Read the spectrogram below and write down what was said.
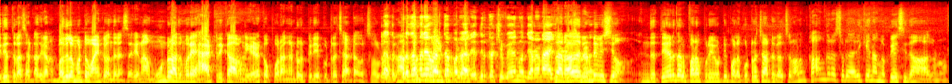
இதயத்துலா சார் அதுக்கான பதில மட்டும் வாங்கிட்டு வந்துறேன் சார். ஏன்னா மூன்றாவது முறை ஹேட்ரிக்கா அவங்க இழக்க போறாங்கன்ற ஒரு பெரிய குற்றச்சாட்டு அவர் சொல்றாரு. எதிர்க்கட்சி வேணும் சார் ஜனநாயகம் அதாவது ரெண்டு விஷயம். இந்த தேர்தல் பரப்புரையொட்டி பல குற்றச்சாட்டுகள் சொன்னாலும் காங்கிரஸோட அறிக்கையை நாங்க பேசி தான் ஆகணும்.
